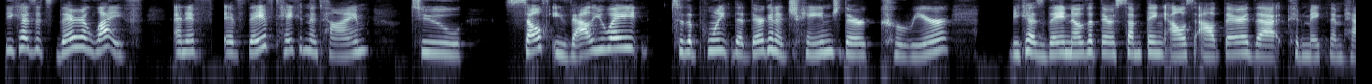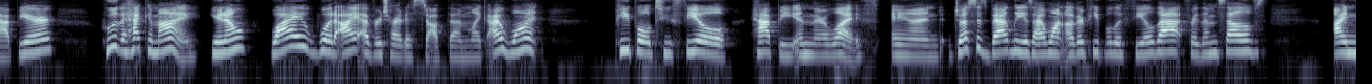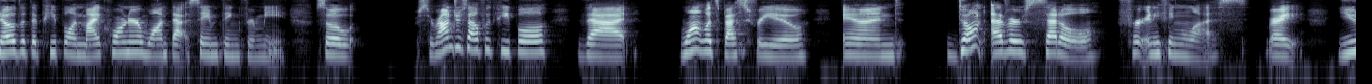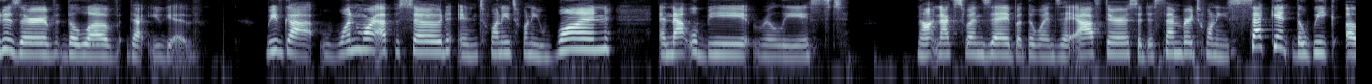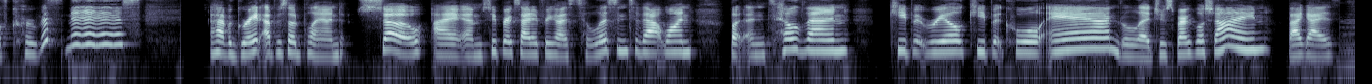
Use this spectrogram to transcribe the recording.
because it's their life. And if if they've taken the time to self-evaluate to the point that they're going to change their career because they know that there's something else out there that could make them happier, who the heck am I? You know? Why would I ever try to stop them? Like, I want people to feel happy in their life. And just as badly as I want other people to feel that for themselves, I know that the people in my corner want that same thing for me. So surround yourself with people that want what's best for you and don't ever settle for anything less right? You deserve the love that you give. We've got one more episode in 2021, and that will be released not next Wednesday, but the Wednesday after. So, December 22nd, the week of Christmas. I have a great episode planned. So, I am super excited for you guys to listen to that one. But until then, keep it real, keep it cool, and let your sparkle shine. Bye, guys.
